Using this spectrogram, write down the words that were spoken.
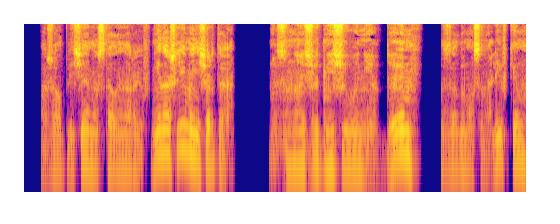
— пожал плечами усталый Нарыв. «Не нашли мы ни черта». «Значит, ничего нет, да?» — задумался Наливкин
